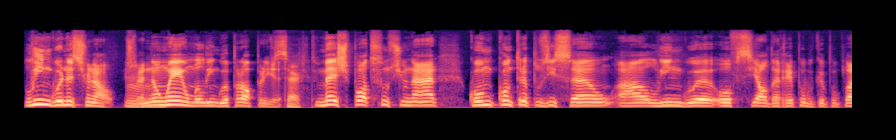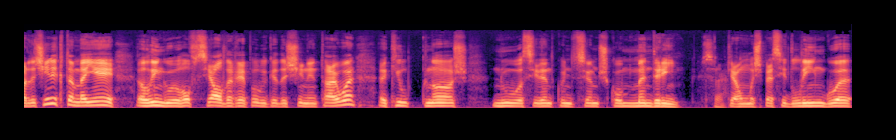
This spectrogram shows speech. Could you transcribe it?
língua nacional. Isto é, uhum. não é uma língua própria, certo. mas pode funcionar como contraposição à língua oficial da República Popular da China, que também é a língua oficial da República da China em Taiwan, aquilo que nós no Ocidente conhecemos como mandarim. Certo. que é uma espécie de língua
